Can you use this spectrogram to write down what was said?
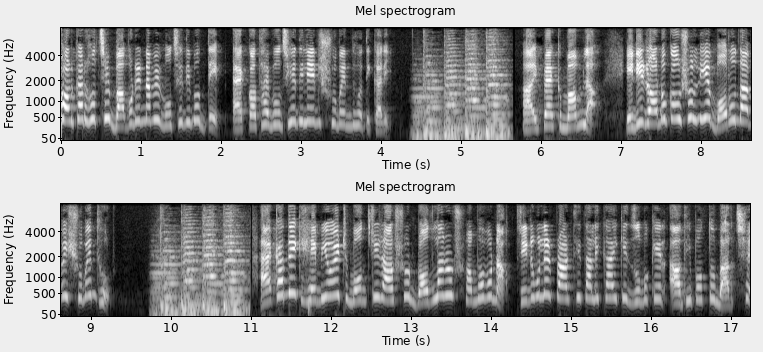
সরকার হচ্ছে বাবরের নামে মুছে দিব দেব। এক কথায় বুঝিয়ে দিলেন শুভেন্দু অধিকারী। আইপ্যাক মামলা। এডি রণকৌশল নিয়ে বড় দাবি শুভেন্দুর। একাধিক হেভিওয়েট মন্ত্রীর আসন বদলানোর সম্ভাবনা। তৃণমূলের প্রার্থী তালিকায় কি যুবকের আধিপত্য বাড়ছে?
